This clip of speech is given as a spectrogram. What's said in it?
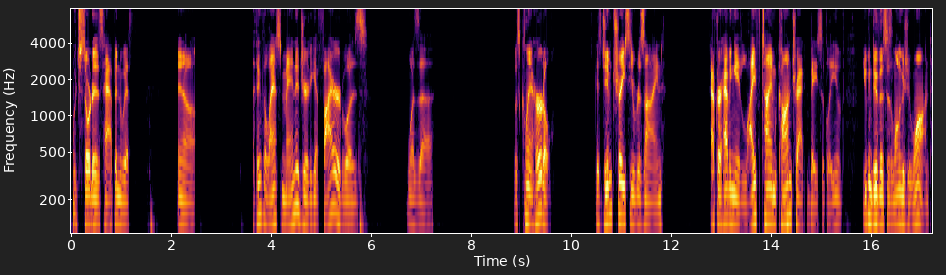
which sort of has happened with, you know, I think the last manager to get fired was was uh was Clint Hurdle because Jim Tracy resigned after having a lifetime contract basically of you can do this as long as you want.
